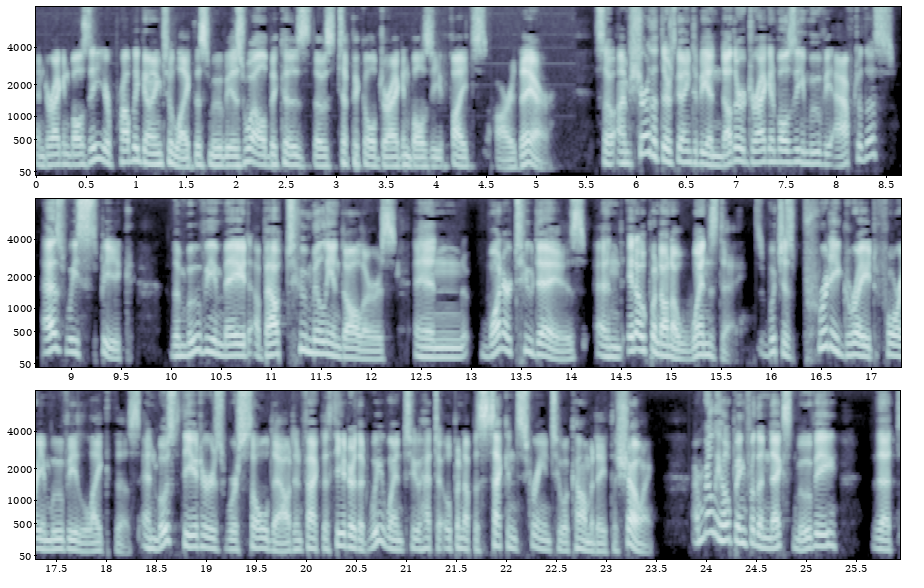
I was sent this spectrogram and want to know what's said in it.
and Dragon Ball Z, you're probably going to like this movie as well because those typical Dragon Ball Z fights are there. So I'm sure that there's going to be another Dragon Ball Z movie after this. As we speak, the movie made about $2 million in one or two days, and it opened on a Wednesday, which is pretty great for a movie like this. And most theaters were sold out. In fact, the theater that we went to had to open up a second screen to accommodate the showing. I'm really hoping for the next movie that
